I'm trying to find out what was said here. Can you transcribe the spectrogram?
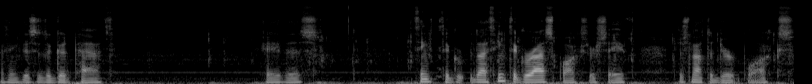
I think this is a good path. Okay, this. I think the I think the grass blocks are safe, just not the dirt blocks.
